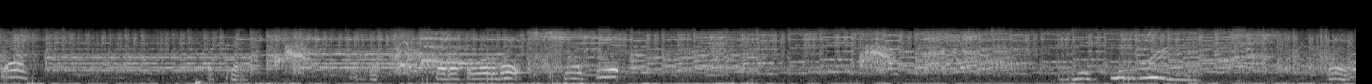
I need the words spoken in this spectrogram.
Yes. Okay. Set up a little bit. You see it? Alright.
